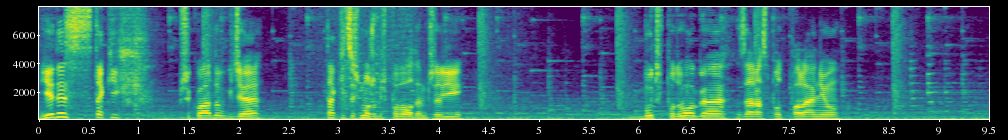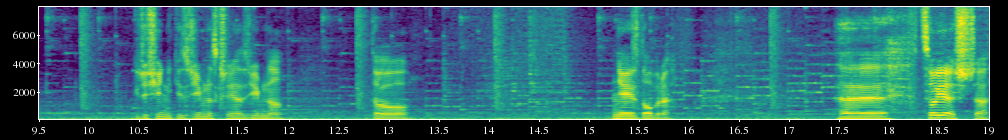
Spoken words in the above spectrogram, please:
jeden z takich przykładów, gdzie taki coś może być powodem, czyli but w podłogę zaraz po odpaleniu, gdzie silnik jest zimny, skrzynia jest zimna, to nie jest dobre. Eee, co jeszcze?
